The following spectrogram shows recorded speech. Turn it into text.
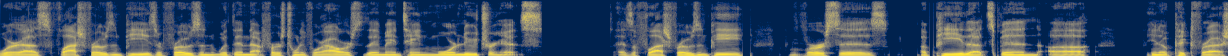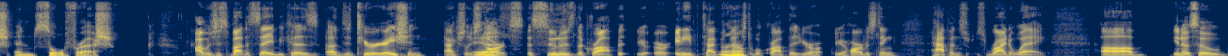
Whereas flash frozen peas are frozen within that first 24 hours, so they maintain more nutrients as a flash frozen pea versus a pea that's been uh you know picked fresh and sold fresh. I was just about to say because uh, deterioration actually Yeah. starts as soon as the crop or any type of Uh-huh. vegetable crop that you're you're harvesting happens right away. Uh, you know, so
